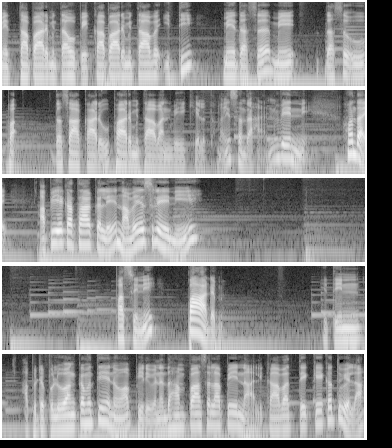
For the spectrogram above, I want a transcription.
මෙත්තා පාර්මිතාව උපෙක්කා පාර්මිතාව ඉති මේ දස මේ දස වූ දසාකාර වූ පාර්මිතාවන් වේ කියල තමයි සඳහන් වෙන්නේ. හොඳයි අපි ඒ කතා කළේ නවේශ්‍රේණී පස්විනි පාඩම ඉතින් අපිට පුළුවන්කම තියෙනවා පිරිවෙන දහම් පාසල අපේ නාලිකාවත් එක්ක එකතු වෙලා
